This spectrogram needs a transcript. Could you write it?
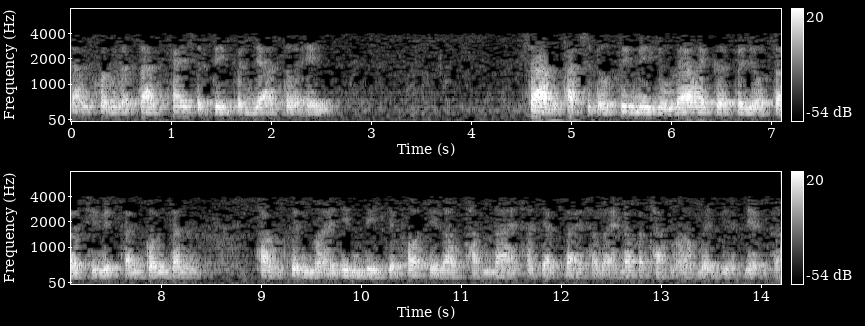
ต่างคนก็ต่างใช้สติปัญญาตัวเอง สร้างพัสดุที่มีอยู่แล้วให้เกิดประโยชน์ต่อชีวิตต่างคนต่าง ทำขึ้นมายินดีเฉพาะที่เราทำได้ ถ้าอยากได้เท่าไหร่เราก็ทำเอาไม่เบียดเบียนใคร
